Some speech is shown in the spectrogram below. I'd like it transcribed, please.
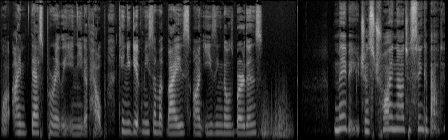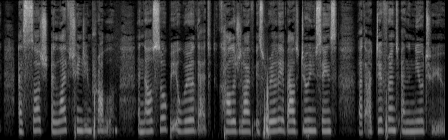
Well, I'm desperately in need of help. Can you give me some advice on easing those burdens? Maybe just try not to think about it as such a life changing problem, and also be aware that college life is really about doing things that are different and new to you.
